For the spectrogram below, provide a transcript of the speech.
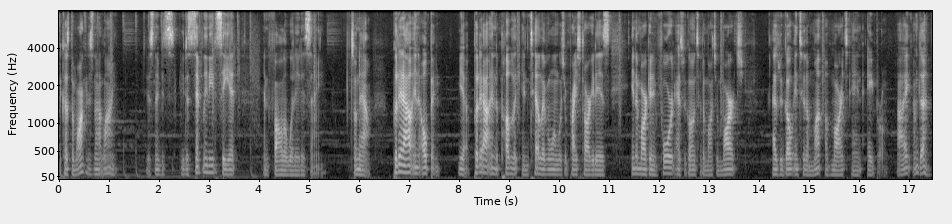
because the market is not lying. You just, to, you just simply need to see it and follow what it is saying. So now put it out in open. Yeah, put it out in the public and tell everyone what your price target is in the market and forward as we go into the month of March, as we go into the month of March and April. All right, I'm done.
